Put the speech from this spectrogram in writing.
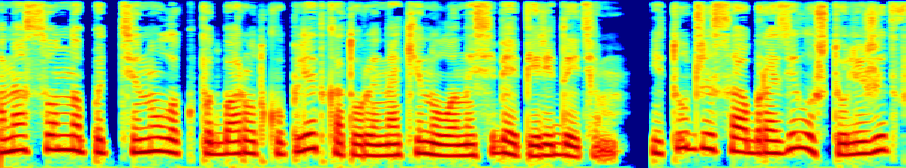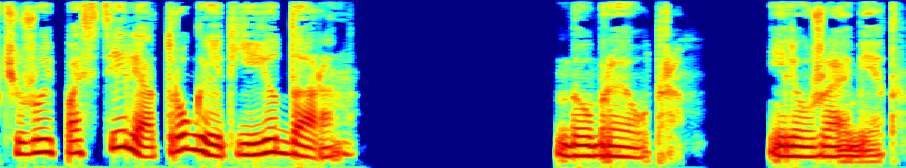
Она сонно подтянула к подбородку плед, который накинула на себя перед этим, и тут же сообразила, что лежит в чужой постели, а трогает ее Даррен. «Доброе утро. Или уже обед.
